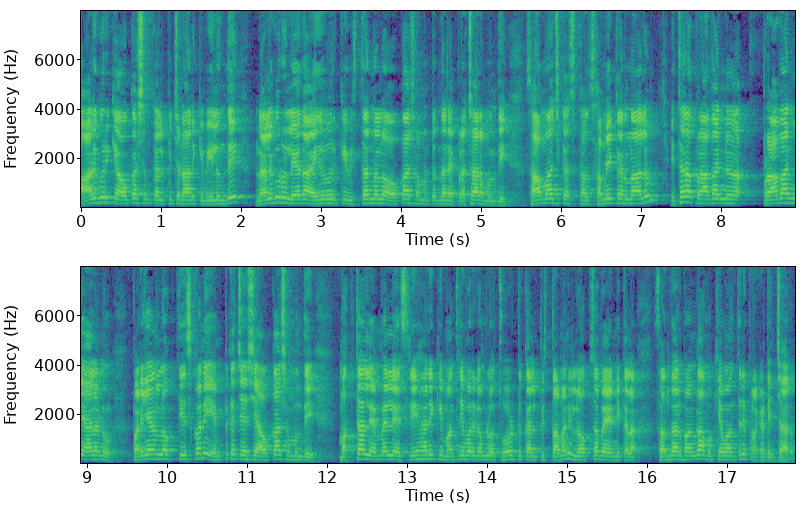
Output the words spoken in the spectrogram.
ఆరుగురికి అవకాశం కల్పించడానికి వీలుంది. నలుగురు లేదా ఐదుగురికి విస్తరణలో అవకాశం ఉంటుందనే ప్రచారం ఉంది. సామాజిక సమీకరణాలు ఇతర ప్రాధాన్య ప్రాధాన్యాలను పరిగణనలోకి తీసుకొని ఎంపిక చేసే అవకాశం ఉంది. మక్తల్ ఎమ్మెల్యే శ్రీహరికి మంత్రివర్గంలో చోటు కల్పిస్తామని లోక్సభ ఎన్నికల సందర్భంగా ముఖ్యమంత్రి ప్రకటించారు.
